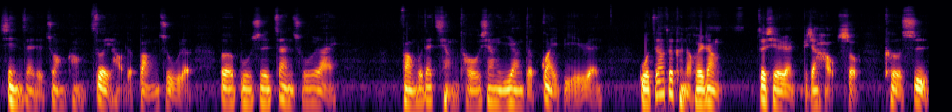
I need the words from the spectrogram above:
现在的状况最好的帮助了。而不是站出来，仿佛在抢头像一样的怪别人。我知道这可能会让这些人比较好受，可是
